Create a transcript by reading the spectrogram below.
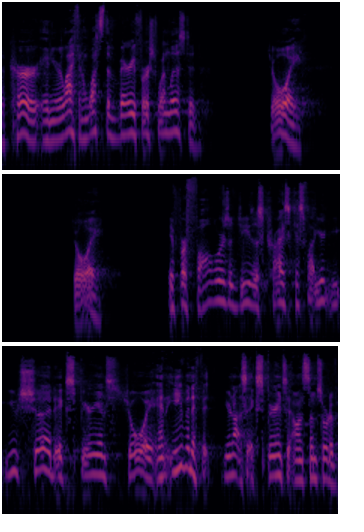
occur in your life. And what's the very first one listed? Joy. Joy. If we're followers of Jesus Christ, guess what? You're, you should experience joy. And even if it, you're not experiencing it on some sort of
